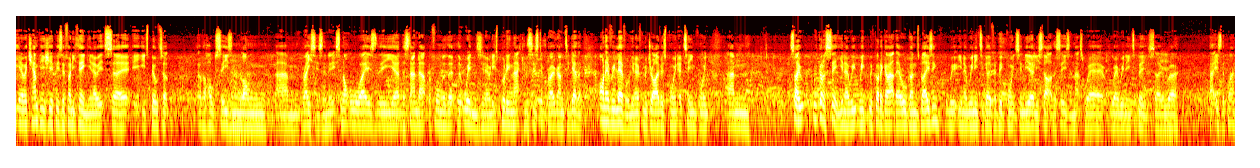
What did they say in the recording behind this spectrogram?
you know, a championship is a funny thing. You know, it's uh, it's built up of a whole season-long um, races, and it's not always the uh, the standout performer that, that, wins. You know, and it's putting that consistent program together on every level. You know, from a driver's point, a team point. Um, so we've got to see. You know, we, we, have got to go out there all guns blazing. We, you know, we need to go for big points in the early start of the season. That's where where we need to be. So. Uh, that is the plan.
